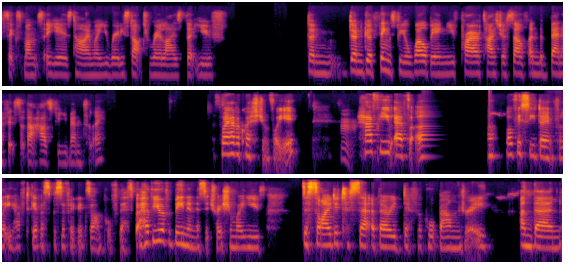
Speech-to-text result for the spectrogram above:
six months, a year's time where you really start to realize that you've done done good things for your well-being you've prioritized yourself and the benefits that that has for you mentally so i have a question for you hmm. have you ever obviously don't feel like you have to give a specific example for this but have you ever been in a situation where you've decided to set a very difficult boundary and then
